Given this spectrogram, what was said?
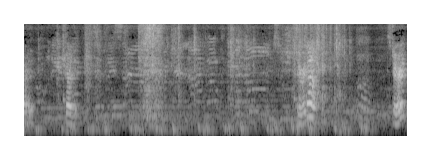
Charlotte. it. Stir it up. Stir it.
